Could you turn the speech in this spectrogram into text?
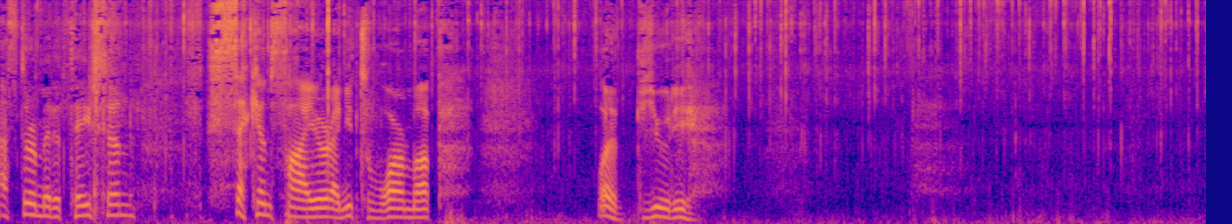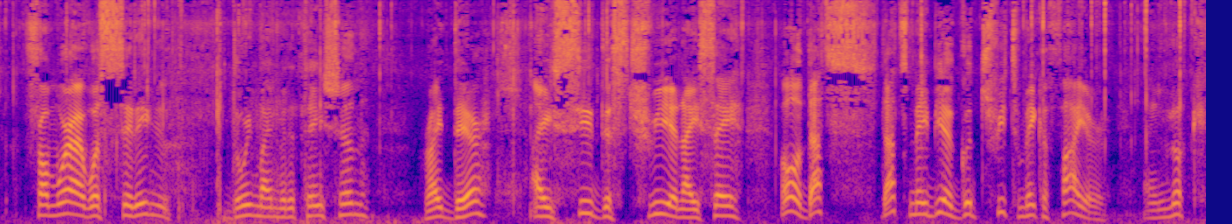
After meditation, second fire, I need to warm up. What a beauty. From where I was sitting doing my meditation, right there, I see this tree and I say, oh, that's, that's maybe a good tree to make a fire. And look,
